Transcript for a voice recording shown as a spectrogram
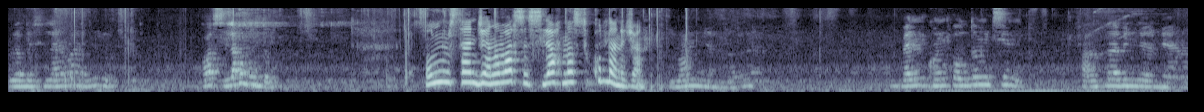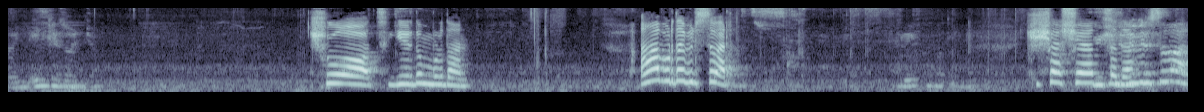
Burada bir şeyler var mı? Aa silah buldum. Oğlum sen canavarsın. Silah nasıl kullanacaksın? Kullanmayacağım. Ben konuk olduğum için fazla bilmiyorum yani oyunu. İlk kez oynayacağım. Şut. Girdim buradan. Aha burada birisi var. Kişi aşağı atladı. birisi var.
